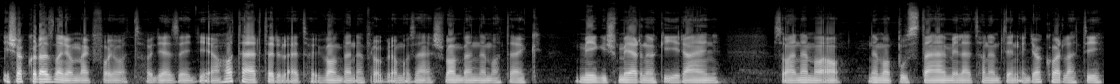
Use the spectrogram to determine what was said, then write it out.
és akkor az nagyon megfolyott, hogy ez egy ilyen határterület, hogy van benne programozás, van benne matek, mégis mérnök irány, szóval nem a, nem a puszta elmélet, hanem tényleg gyakorlati,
